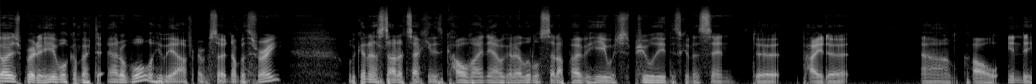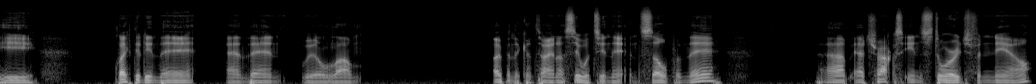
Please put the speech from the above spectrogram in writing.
guys, Brett here. Welcome back to Out of Ore. Here we are for episode number three. We're going to start attacking this coal vein now. We've got a little setup over here, which is purely just going to send dirt, pay dirt, um, coal into here, collect it in there, and then we'll um, open the container, see what's in there, and sell from there. Um, our truck's in storage for now.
